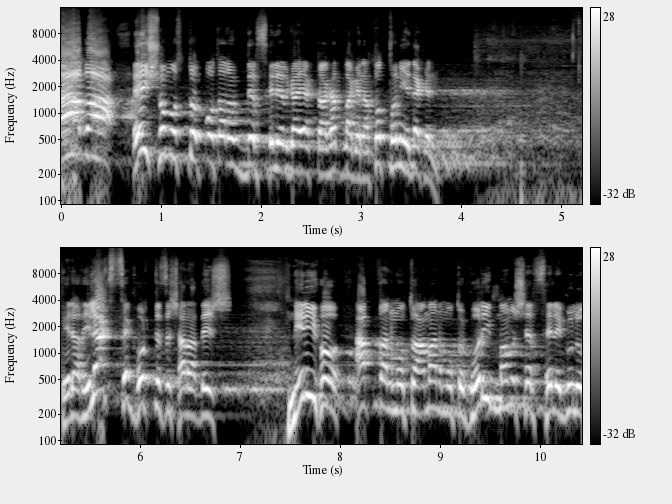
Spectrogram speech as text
দাদা এই সমস্ত প্রতারকদের ছেলের গায়ে একটা আঘাত লাগে না। তথ্য নিয়ে দেখেন। এরা রিল্যাক্সে ঘুরতেছে সারা দেশ। নিরীহ, আপনার মতো, আমার মতো গরিব মানুষের ছেলেগুলো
